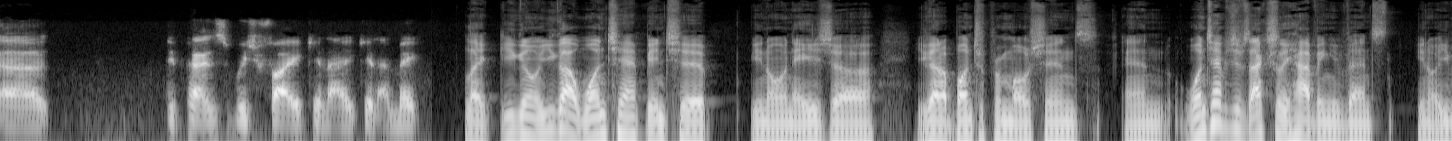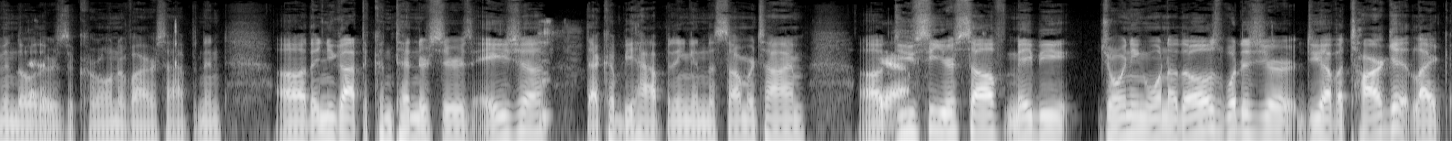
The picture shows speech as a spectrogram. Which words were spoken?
Uh, depends which fight can I can I make. Like you know, you got one championship, you know, in Asia. You got a bunch of promotions, and one championship is actually having events. You know, even though yeah. there's a coronavirus happening. Uh, then you got the Contender Series Asia that could be happening in the summertime. Uh, yeah. Do you see yourself maybe joining one of those? What is your do you have a target like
